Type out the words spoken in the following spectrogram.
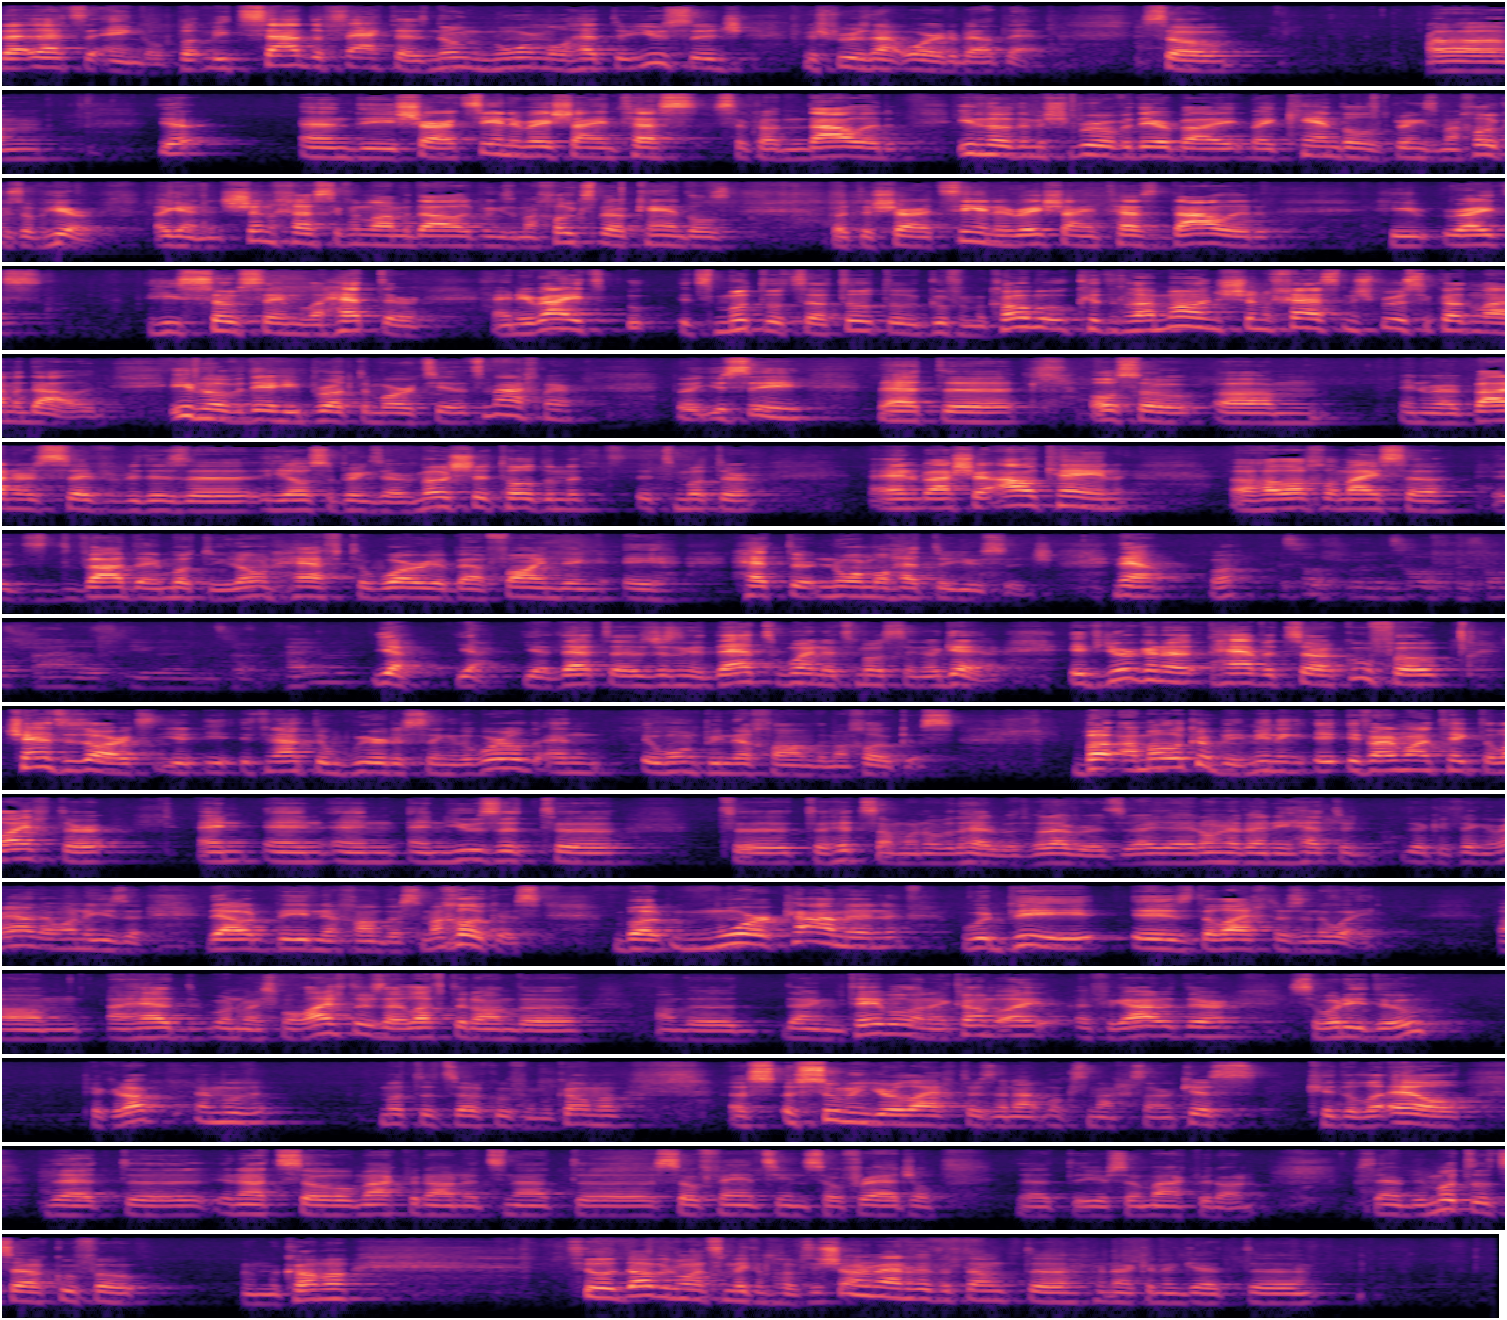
That, that's the angle. But mitzad, the fact that there's no normal heter usage, Mishpur is not worried about that. So, um, yeah and the Sharatzin and the Reishayin test Sukkot and Dalid, even though the Mishbur over there by, by candles brings Machlokus over here. Again, in Shin Chesik and Lamed Dalid brings Machlokus about candles, but the Sharatzin and Reishayin test Dalid, he writes, he's so same Laheter, and he writes, it's mutul tzatutul gufim makomu ukidlamon shin ches mishbur sukkot and lamed dalid. Even over there, he brought the more that's machmer, but you see that uh, also um, in Rabbaner's Sefer, there's a, he also brings Rav Moshe, told him it's, it's mutter. And Basher Al Kain, halach lemaisa, it's vade mutter. You don't have to worry about finding a heter, normal heter usage. Now, what? This whole, this whole, this whole trial is even sort of okay with? Yeah, yeah, yeah. That's I was just gonna, that's when it's mostly nogea. If you're gonna have a tzarakufo, chances are it's it's not the weirdest thing in the world, and it won't be nechal on the machlokas. But amal could be, meaning if I want to take the leichter and and and and use it to. To, to hit someone over the head with whatever it's right. I don't have any heter thing around. I want to use it. That would be nechandas machlokas. But more common would be is the leichters in the way. Um, I had one of my small leichters. I left it on the on the dining room table, and I come. I, I forgot it there. So what do you do? Pick it up and move it. Assuming your leichters are not muksmach sarkis kidalael, that uh, you're not so makbid on. It's not uh, so fancy and so fragile that you're so makbid on. So David wants to make show him out of it, but don't. Uh, we're not going to get. Uh,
